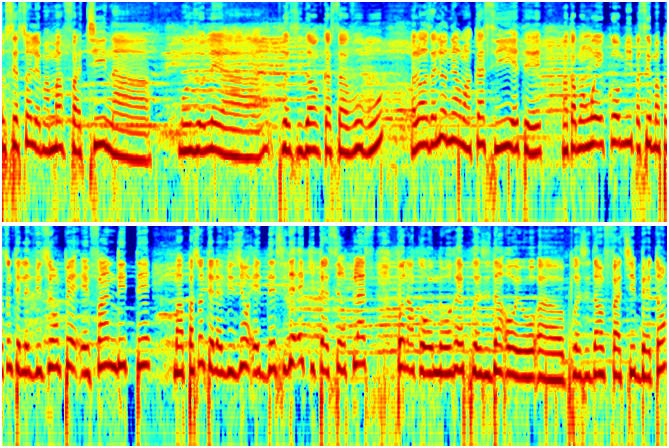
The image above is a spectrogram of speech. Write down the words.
association les mama fati na mausolée ya président kasavubu alors ezali honneur makasi ete makambo yango ekomi parce que ma passion télévision mpe efandi te ma passion télévision edécide ekita sur place mpona kohonore président oyo euh, président fati beton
